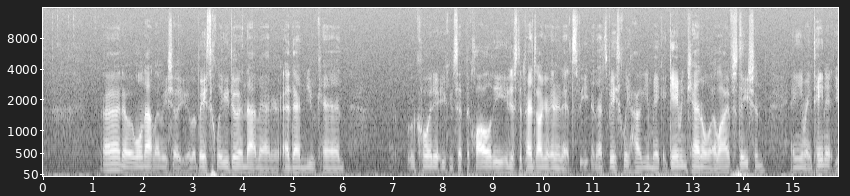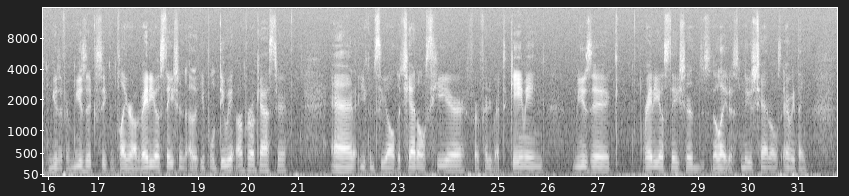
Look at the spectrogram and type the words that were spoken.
Uh, no, it will not let me show you, but basically you do it in that manner, and then you can record it, you can set the quality, it just depends on your internet speed, and that's basically how you make a gaming channel or a live station, and you maintain it, you can use it for music, so you can play your own radio station, other people do it on Procaster, and you can see all the channels here for pretty much gaming, music, radio stations, the latest news channels, everything.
